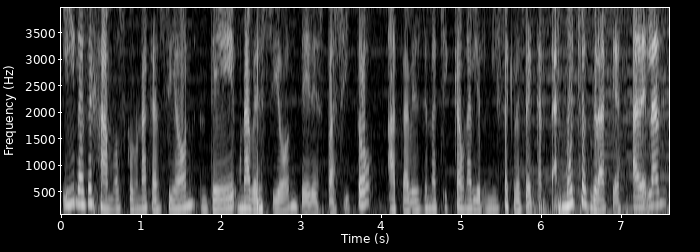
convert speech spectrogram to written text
Y las dejamos con una canción de una versión de Despacito a través de una chica, una violinista que les va a encantar. Muchas gracias. Adelante.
